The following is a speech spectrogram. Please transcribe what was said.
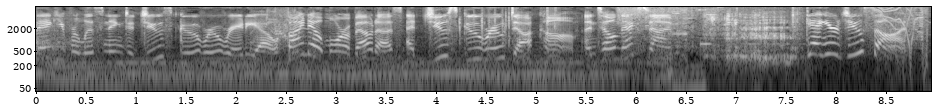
Thank you for listening to Juice Guru Radio. Find out more about us at juiceguru.com. Until next time, get your juice on.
